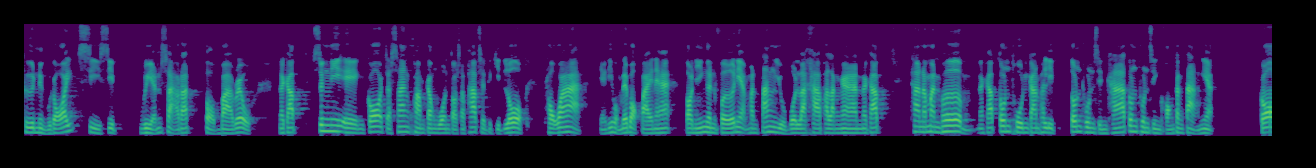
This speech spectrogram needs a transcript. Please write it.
คือ 140 เหรียญสหรัฐต่อบาร์เรลนะครับ ซึ่งนี่เองก็จะสร้างความกังวลต่อสภาพเศรษฐกิจโลก เพราะว่า อย่างที่ผมได้บอกไปนะฮะตอนนี้เงินเฟ้อเนี่ยมันตั้งอยู่บนราคาพลังงานนะครับ ถ้าน้ำมันเพิ่มนะครับ ต้นทุนการผลิตต้นทุนสินค้า ต้นทุนสิ่งของต่างๆ เนี่ย ก็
